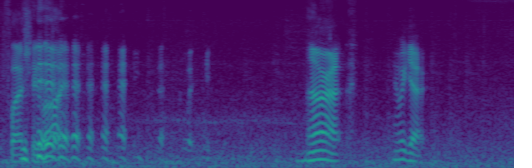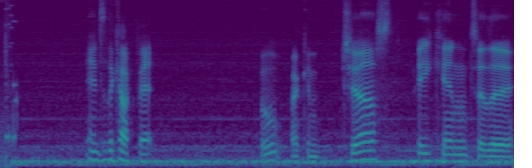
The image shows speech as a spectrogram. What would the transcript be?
flashy light. exactly. Alright, here we go. Into the cockpit. Oh, I can just peek into the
